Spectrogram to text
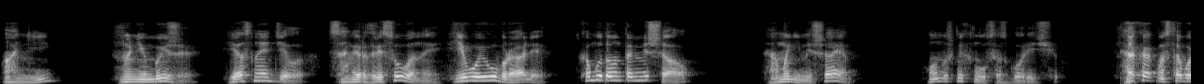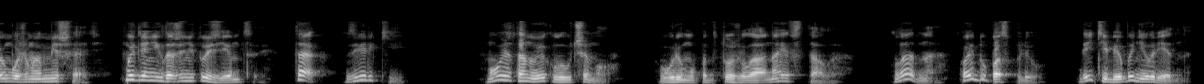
Они? Ну не мы же. Ясное дело, сами разрисованы, его и убрали. Кому-то он там мешал. А мы не мешаем? Он усмехнулся с горечью. А как мы с тобой можем им мешать? Мы для них даже не туземцы. Так, зверьки. Может, оно и к лучшему. Угрюмо подытожила она и встала. Ладно, пойду посплю. Да и тебе бы не вредно.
